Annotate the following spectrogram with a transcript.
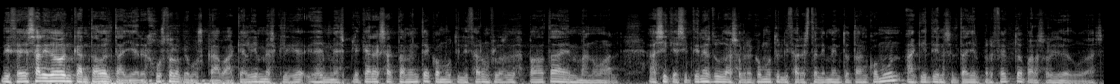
Dice, he salido encantado del taller, es justo lo que buscaba, que alguien me, explique- eh, me explicara exactamente cómo utilizar un Flash de Zapata en manual. Así que si tienes dudas sobre cómo utilizar este elemento tan común, aquí tienes el taller perfecto para salir de dudas.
